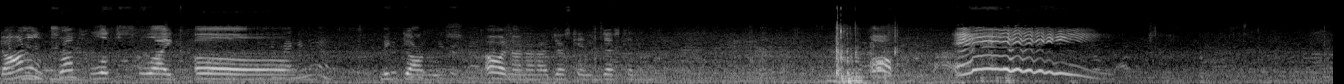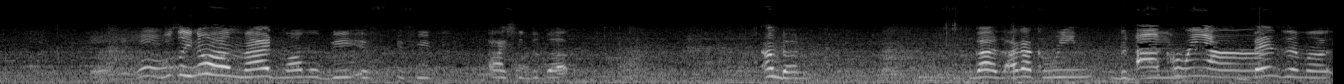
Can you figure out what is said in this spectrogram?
Donald Trump looks like uh McDonald's. Oh no no no, just kidding, just kidding. Oh. Hey! So you know how mad mom will be if if you actually did that? I'm done. Guys, I got Karim, the Ah, Dream, Korean. Benzema,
